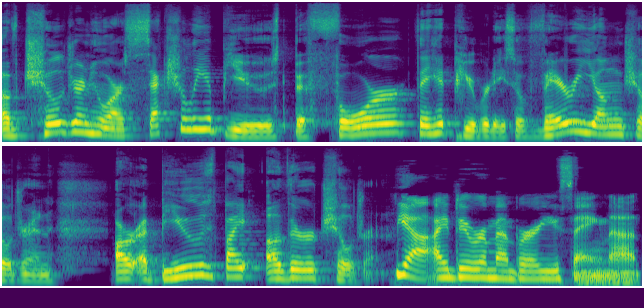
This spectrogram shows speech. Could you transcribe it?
of children who are sexually abused before they hit puberty, so very young children, are abused by other children? Yeah, I do remember you saying that.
